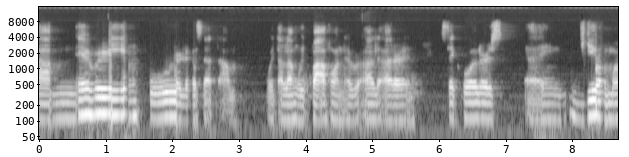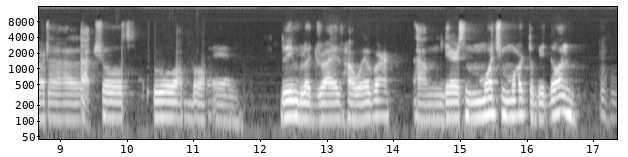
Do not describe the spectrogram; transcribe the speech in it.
um, every year we realize that um, with along with PAHO and all the other stakeholders uh, in geopromotional shows, about and doing blood drives. However, um, there's much more to be done. Mm-hmm.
